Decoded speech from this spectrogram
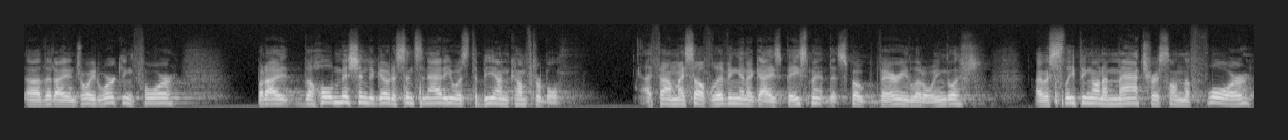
uh, that I enjoyed working for, but I, the whole mission to go to Cincinnati was to be uncomfortable. I found myself living in a guy's basement that spoke very little English. I was sleeping on a mattress on the floor,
